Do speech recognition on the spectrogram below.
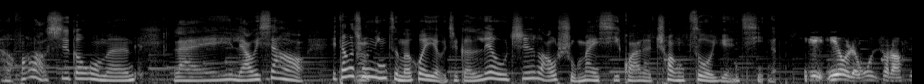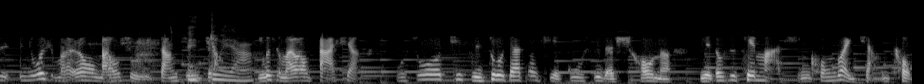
啊方老师跟我们来聊一下哦。诶，当初您怎么会有这个六只老鼠卖西瓜的创作缘起呢？也也有人问说，老师，你为什么要用老鼠当主角？对呀，你为什么要用大象？我说，其实作家在写故事的时候呢，也都是天马行空乱讲一通。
